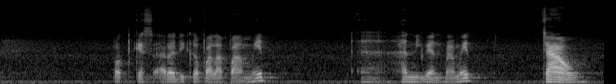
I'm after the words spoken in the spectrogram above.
Podcast ada di kepala pamit. Uh, Haniwan pamit. Ciao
